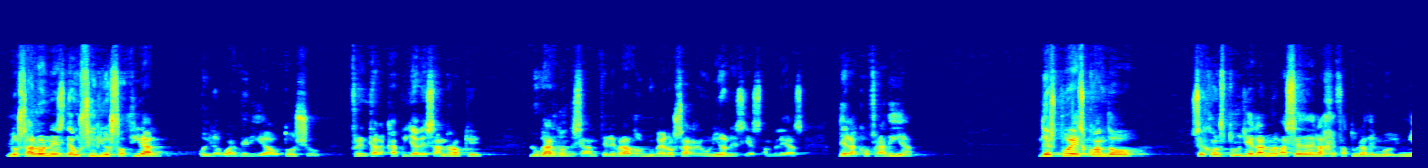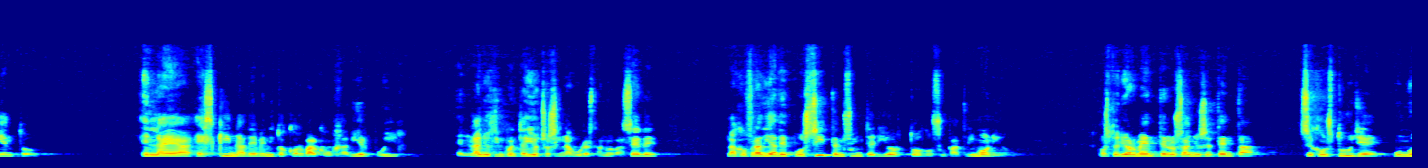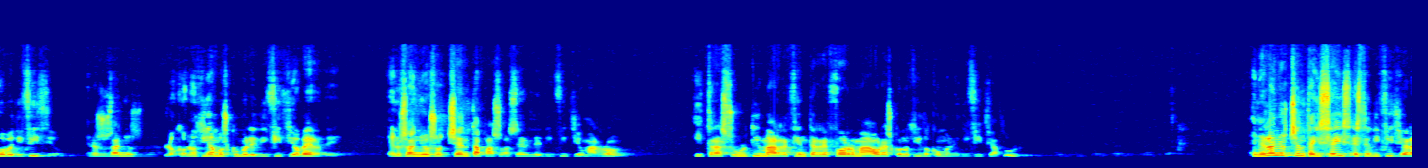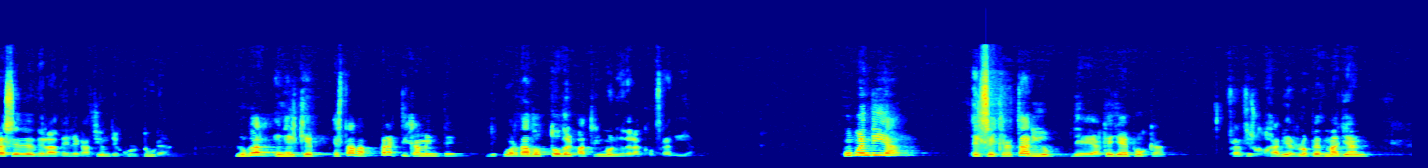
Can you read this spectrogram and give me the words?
los salones de auxilio social, hoy la guardería Otocho, frente a la capilla de San Roque, lugar donde se han celebrado numerosas reuniones y asambleas de la cofradía. Después, cuando se construye la nueva sede de la jefatura del movimiento en la esquina de Benito Corval con Javier Puig, en el año 58 se inaugura esta nueva sede, la cofradía deposita en su interior todo su patrimonio. Posteriormente, en los años 70, se construye un nuevo edificio. En esos años lo conocíamos como el edificio verde. En los años 80 pasó a ser el edificio marrón. Y tras su última reciente reforma, ahora es conocido como el edificio azul. En el año 86, este edificio era sede de la Delegación de Cultura, lugar en el que estaba prácticamente guardado todo el patrimonio de la cofradía. Un buen día, el secretario de aquella época, Francisco Javier López Mayán,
